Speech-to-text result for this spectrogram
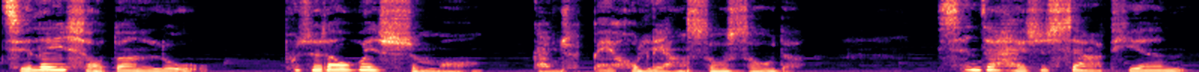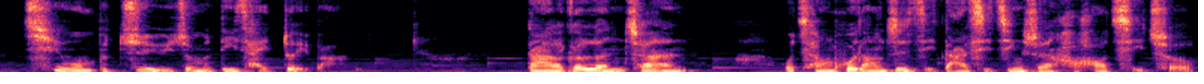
骑了一小段路，不知道为什么，感觉背后凉飕飕的。现在还是夏天，气温不至于这么低才对吧？打了个冷战，我强迫让自己打起精神，好好骑车。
